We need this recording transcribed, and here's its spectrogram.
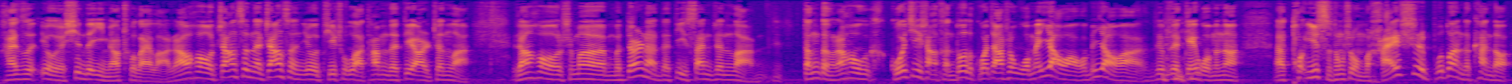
孩子又有新的疫苗出来了，然后 Johnson Johnson 又提出了他们的第二针了，然后什么 Moderna 的第三针了，等等，然后国际上很多的国家说我们要啊，我们要啊，对不对？给我们呢？啊，同与此同时，我们还是不断的看到，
